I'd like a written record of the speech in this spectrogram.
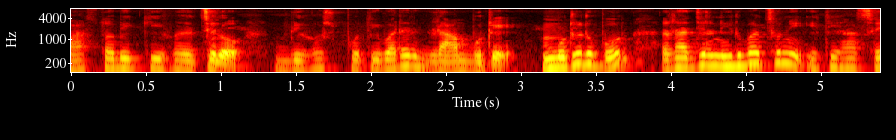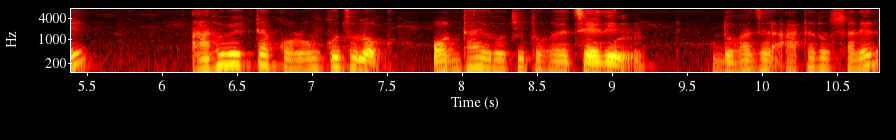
বাস্তবে কি হয়েছিল বৃহস্পতিবারের গ্রাম বুটে মুটের উপর রাজ্যের নির্বাচনী ইতিহাসে আরও একটা কলঙ্কজনক অধ্যায় রচিত হয়েছে এদিন। দু হাজার আঠারো সালের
